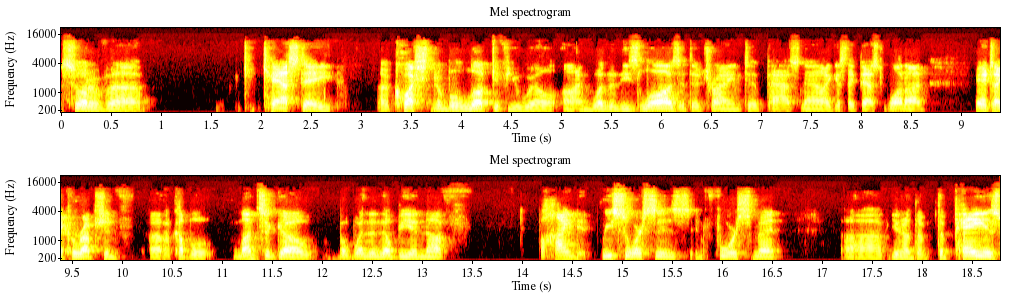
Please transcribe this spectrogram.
sort of uh, cast a, a, questionable look, if you will, on whether these laws that they're trying to pass now, I guess they passed one on anti corruption uh, a couple months ago, but whether there'll be enough behind it resources, enforcement, uh, you know, the, the pay is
